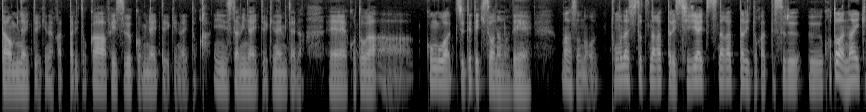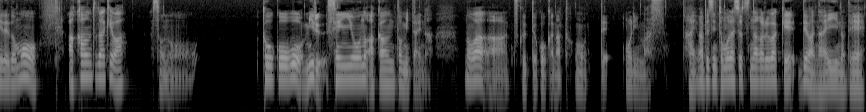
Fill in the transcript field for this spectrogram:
ターを見ないといけなかったりとか、フェイスブックを見ないといけないとか、インスタ見ないといけないみたいな、えー、ことが、今後は出てきそうなので、まあその友達とつながったり知り合いとつながったりとかってすることはないけれどもアカウントだけはその投稿を見る専用のアカウントみたいなのは作っておこうかなと思っております。はいまあ、別に友達とつながるわけではないので、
